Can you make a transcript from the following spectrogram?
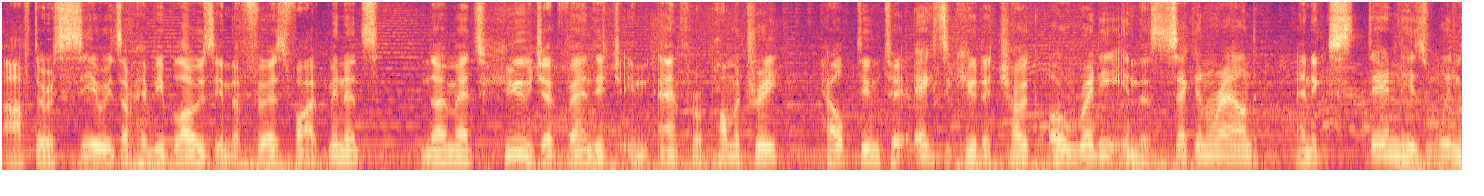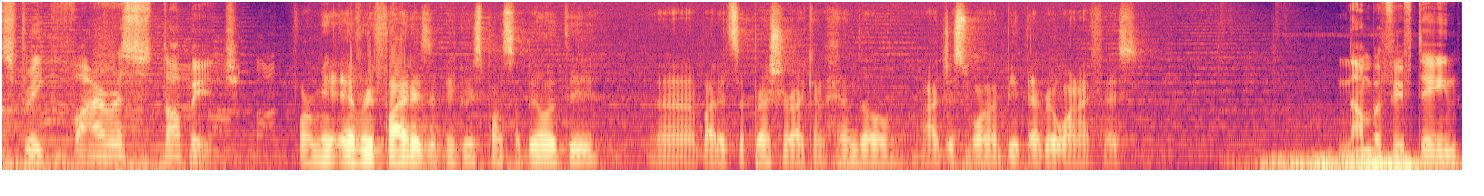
After a series of heavy blows in the first 5 minutes, Nomad's huge advantage in anthropometry helped him to execute a choke already in the second round and extend his win streak via a stoppage. For me, every fight is a big responsibility, uh, but it's a pressure I can handle. I just want to beat everyone I face. Number 15,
